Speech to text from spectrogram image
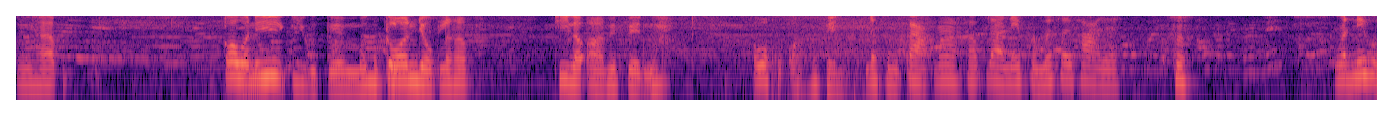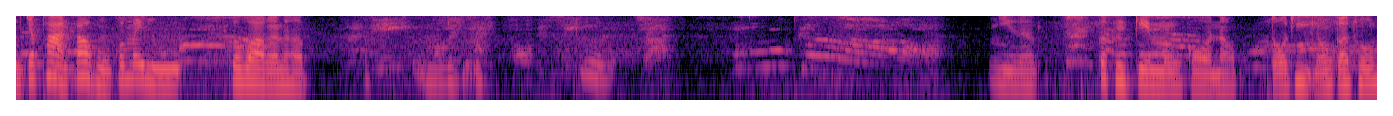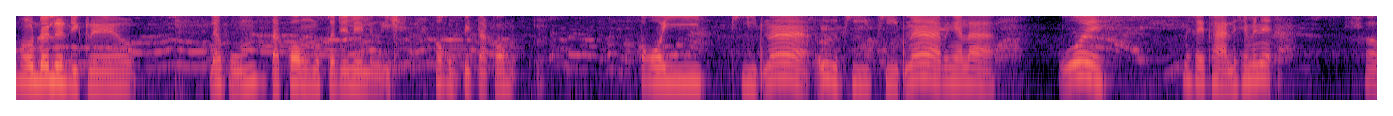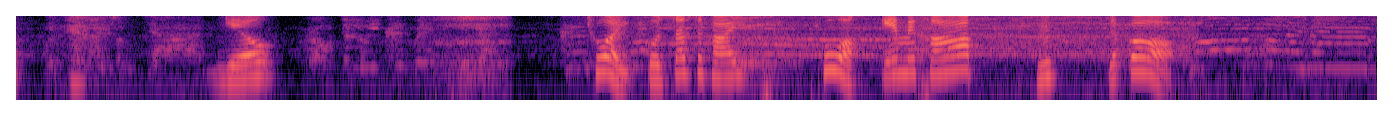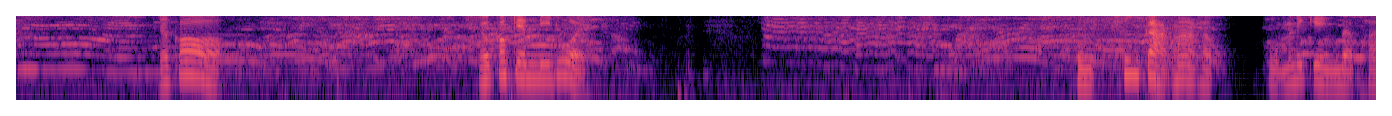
นี่ครับ ก็วันนี้อยู่กับเกมมังกรหยกเลยครับ ที่เราอ่านไม่เป็นเพราะว่าผมอ่านไม่เป็นเดี๋ยวผมกากมากครับด่านนี้ผมไม่เคยผ่านเลยวันนี้ผมจะผ่านเป้าผมก็ไม่รู้ ก็ว่างั้นนะครับ นี่ครับ ก็คือเกมมังกรนะครับตัวที่น้องการ์ตูนเขาได้เล่นอีกแล้ว แล้วผมตากล้องไม่เคยได้เล่นเลยเพราะผมเป็นตากล้องต่อยถีบหน้าเออถีบถีบหน้าเป็นไงล่ะโอ้ย ไม่เคยผ่านเลยใช่ไหมเนี่ย ครับ เดี๋ยว ช่วยกด subscribe พวกเกมไหมครับหึแล้วก็ แล้วก็ แล้วก็เกมนี้ด้วย ผมซึ่งกากมากครับ ผมไม่ได้เก่งแบบใคร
